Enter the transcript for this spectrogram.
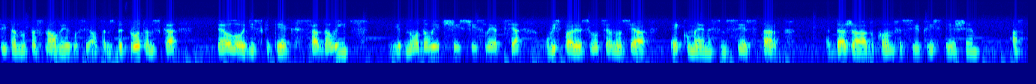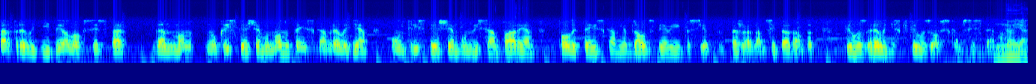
citam, nu, tas nav viegls jautājums. Bet, protams, ka teoloģiski tiek sadalīts, jeb nodalīts šīs, šīs lietas, ja, un vispārējos vilcienos, jā, ekumēnisms ir starp dažādu konfesiju kristiešiem, a starp reliģiju dialogs ir starp gan mono, nu, kristiešiem un monoteiskām reliģijām, un kristiešiem un visām pārējām politeiskām, jeb daudzdievības, jeb dažādām citādām pat filoz reliģiski filozofiskām sistēmām. Nu jā,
